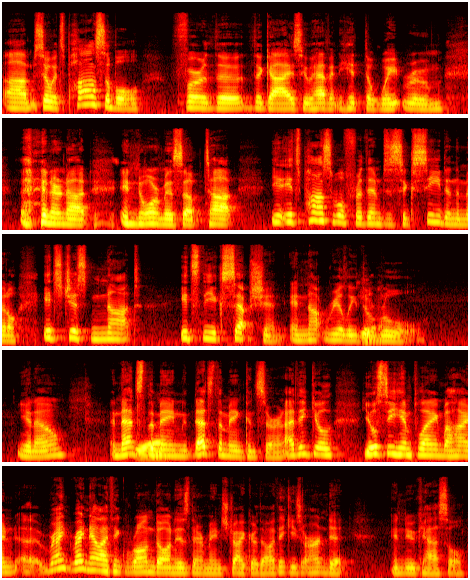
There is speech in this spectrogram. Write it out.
Um, so it's possible for the the guys who haven't hit the weight room and are not enormous up top. It's possible for them to succeed in the middle. It's just not. It's the exception and not really the Yeah. rule you know and that's the main that's the main concern i think you'll you'll see him playing behind uh, right right now i think rondon is their main striker though i think he's earned it in newcastle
